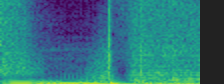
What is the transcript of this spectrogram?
Mm.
